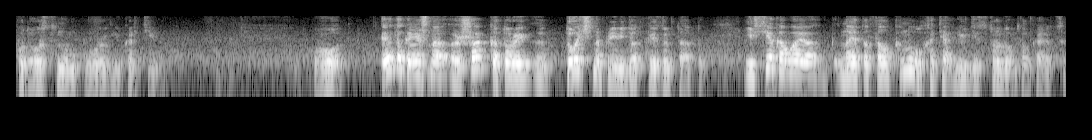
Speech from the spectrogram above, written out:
художественному уровню картины. Вот. Это, конечно, шаг, который э, точно приведет к результату. И все, кого я на это толкнул, хотя люди с трудом толкаются,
